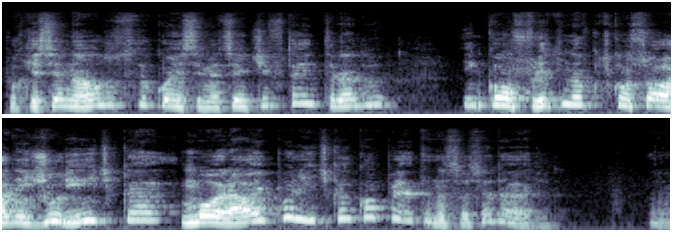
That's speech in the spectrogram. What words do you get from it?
Porque senão o seu conhecimento científico está entrando em conflito com sua ordem jurídica, moral e política completa na sociedade. Né?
